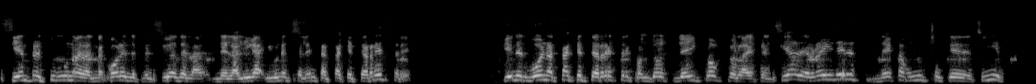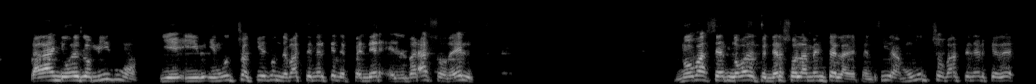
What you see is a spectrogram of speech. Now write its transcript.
siempre tuvo una de las mejores defensivas de la, de la liga y un excelente ataque terrestre. Tienes buen ataque terrestre con Josh Jacobs, pero la defensiva de Raiders deja mucho que decir. Cada año es lo mismo y, y, mucho aquí es donde va a tener que depender el brazo de él. No va a ser, no va a depender solamente de la defensiva, mucho va a tener que ver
